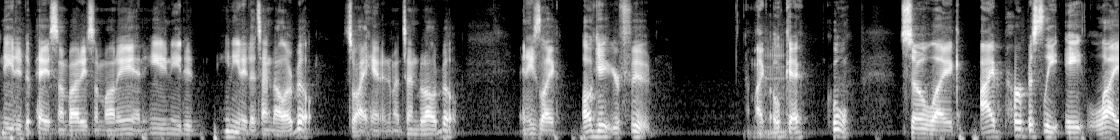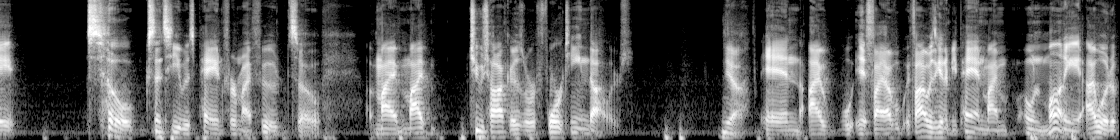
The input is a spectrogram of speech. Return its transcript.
needed to pay somebody some money, and he needed he needed a ten dollar bill. So I handed him a ten dollar bill, and he's like, "I'll get your food." I'm like, "Okay, cool." So like, I purposely ate light, so since he was paying for my food, so my my two tacos were fourteen dollars, Yeah. and I, if I if I was gonna be paying my own money, I would have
